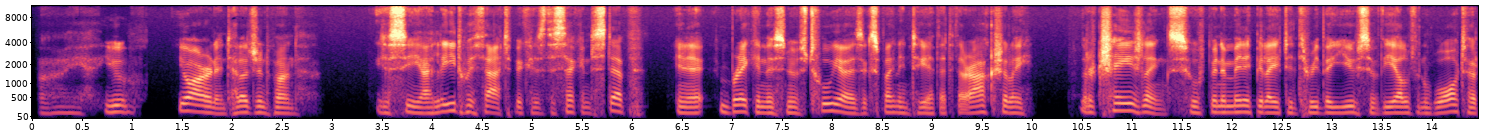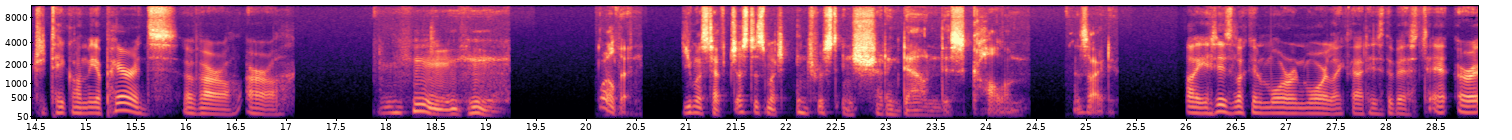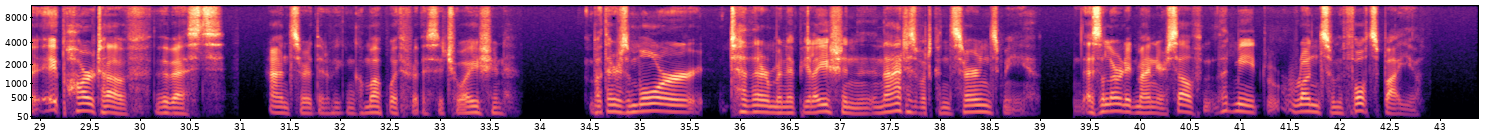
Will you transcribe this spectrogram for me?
I, you, you are an intelligent man. You see, I lead with that because the second step in it, breaking this news to you is explaining to you that they're actually they're changelings who've been manipulated through the use of the elven water to take on the appearance of Earl. Earl. Hmm. Well then, you must have just as much interest in shutting down this column as I do. Aye, it is looking more and more like that is the best, eh, or a part of the best answer that we can come up with for the situation. But there's more to their manipulation, and that is what concerns me. As a learned man yourself, let me run some thoughts by you.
